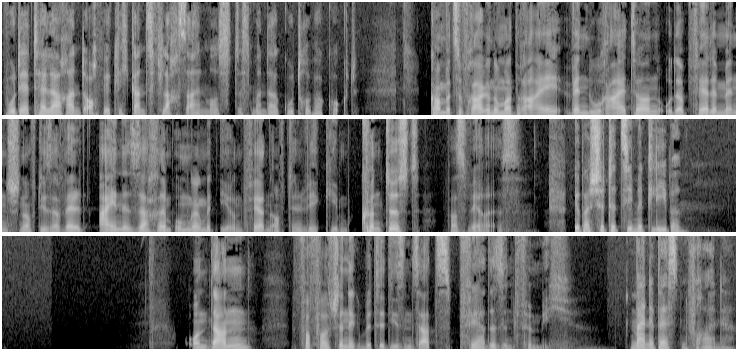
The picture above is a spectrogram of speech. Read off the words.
wo der Tellerrand auch wirklich ganz flach sein muss, dass man da gut drüber guckt. Kommen wir zu Frage Nummer drei. Wenn du Reitern oder Pferdemenschen auf dieser Welt eine Sache im Umgang mit ihren Pferden auf den Weg geben könntest, was wäre es? Überschüttet sie mit Liebe. Und dann vervollständige bitte diesen Satz, Pferde sind für mich. Meine besten Freunde.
